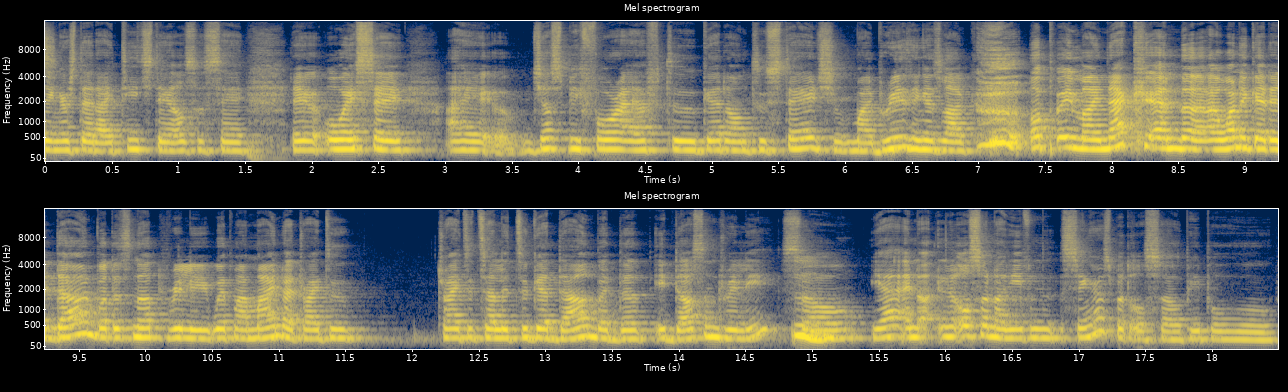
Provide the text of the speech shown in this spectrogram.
singers that I teach, they also say they always say, "I just before I have to get onto stage, my breathing is like up in my neck, and uh, I want to get it down, but it's not really with my mind. I try to try to tell it to get down, but that it doesn't really. So Mm. yeah, and, and also not even singers, but also people who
